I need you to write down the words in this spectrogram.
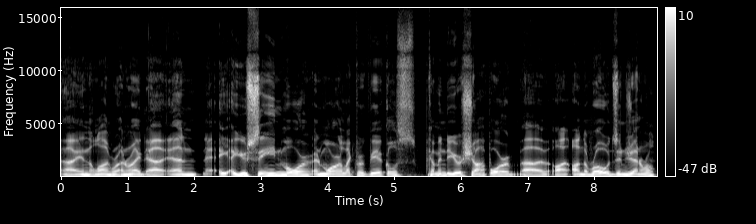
uh, in the long run, right? Uh, and are you seeing more and more electric vehicles come into your shop or uh, on, on the roads in general?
